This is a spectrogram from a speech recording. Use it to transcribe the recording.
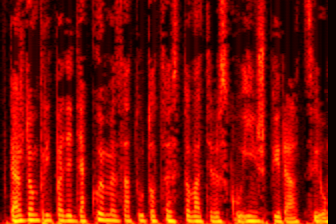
V každom prípade ďakujeme za túto cestovateľskú inšpiráciu.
